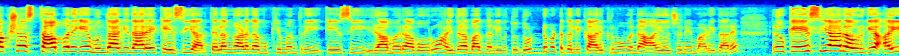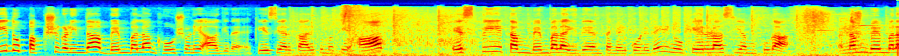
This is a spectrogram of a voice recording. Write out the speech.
ಪಕ್ಷ ಸ್ಥಾಪನೆಗೆ ಮುಂದಾಗಿದ್ದಾರೆ ಕೆಸಿಆರ್. ತೆಲಂಗಾಣದ ಮುಖ್ಯಮಂತ್ರಿ ಕೆಸಿ ರಾಮರಾವ್ ಅವರು ಹೈದರಾಬಾದ್ನಲ್ಲಿ ಇವತ್ತು ದೊಡ್ಡ ಮಟ್ಟದಲ್ಲಿ ಕಾರ್ಯಕ್ರಮವನ್ನು ಆಯೋಜನೆ ಮಾಡಿದ್ದಾರೆ. ಇನ್ನು ಕೆಸಿಆರ್ ಅವರಿಗೆ ಐದು ಪಕ್ಷಗಳಿಂದ ಬೆಂಬಲ ಘೋಷಣೆ ಆಗಿದೆ. ಕೆಸಿಆರ್ ಕಾರ್ಯಕ್ರಮಕ್ಕೆ ಆಪ್ ಎಸ್ಪಿ ತಮ್ಮ ಬೆಂಬಲ ಇದೆ ಅಂತ ಹೇಳ್ಕೊಂಡಿದೆ. ಇನ್ನು ಕೇರಳ ಸಿಎಂ ಕೂಡ ನಮ್ಮ ಬೆಂಬಲ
